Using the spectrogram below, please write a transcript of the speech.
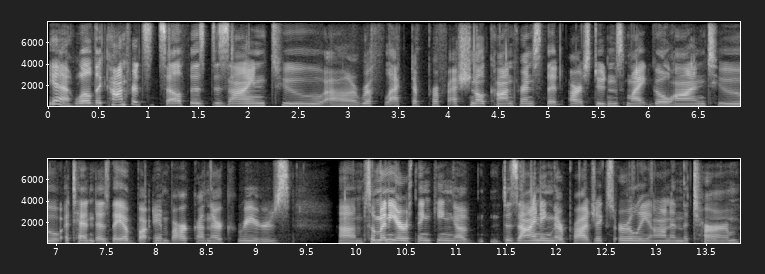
Yeah, well, the conference itself is designed to uh, reflect a professional conference that our students might go on to attend as they embar- embark on their careers. Um, so many are thinking of designing their projects early on in the term,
